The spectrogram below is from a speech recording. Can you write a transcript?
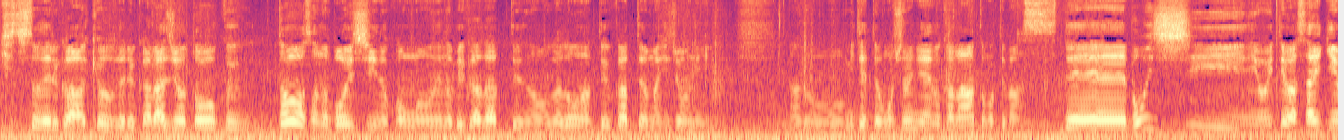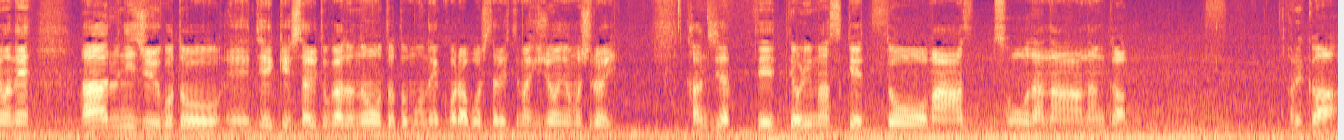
吉と出るか凶と出るか Radiotalk とその Voicy の今後の、伸び方っていうのがどうなっていくかっていうのは非常に、あのー、見てて面白いんじゃないのかなと思ってます。で Voicy においては最近はね R25 と、えー、提携したりとかあとノートともねコラボしたりして、まあ、非常に面白い感じやってっておりますけどまあそうだななんかあれか。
